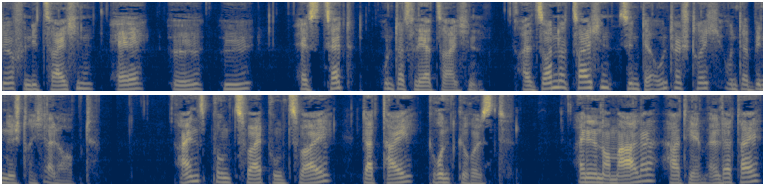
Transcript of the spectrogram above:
dürfen die Zeichen Ä, Ö, Ü, SZ und das Leerzeichen. Als Sonderzeichen sind der Unterstrich und der Bindestrich erlaubt. 1.2.2 Datei Grundgerüst Eine normale HTML-Datei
